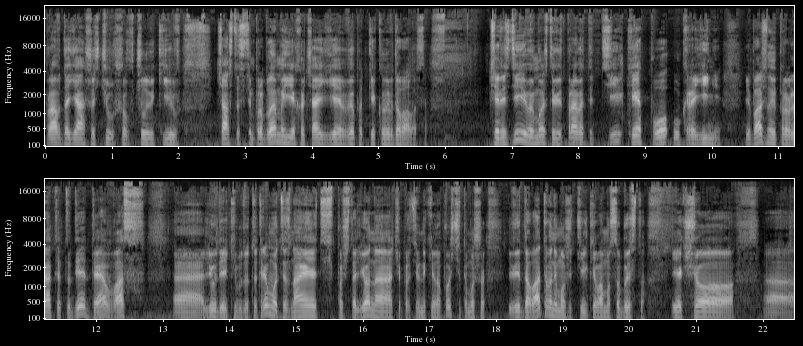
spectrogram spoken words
Правда, я щось чув, що в чоловіків часто з цим проблеми є, хоча є випадки, коли вдавалося. Через дію ви можете відправити тільки по Україні. І бажано відправляти туди, де вас люди, які будуть отримувати, знають поштальйона чи працівників на пошті, тому що віддавати вони можуть тільки вам особисто. І якщо е,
